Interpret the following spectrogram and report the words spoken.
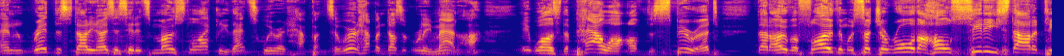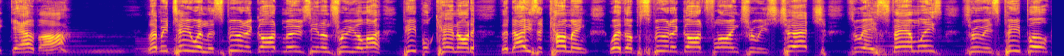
and read the study notes. I said it's most likely that's where it happened. So where it happened doesn't really matter. It was the power of the Spirit that overflowed them with such a roar the whole city started to gather let me tell you, when the Spirit of God moves in and through your life, people cannot. The days are coming where the Spirit of God flowing through His church, through His families, through His people,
